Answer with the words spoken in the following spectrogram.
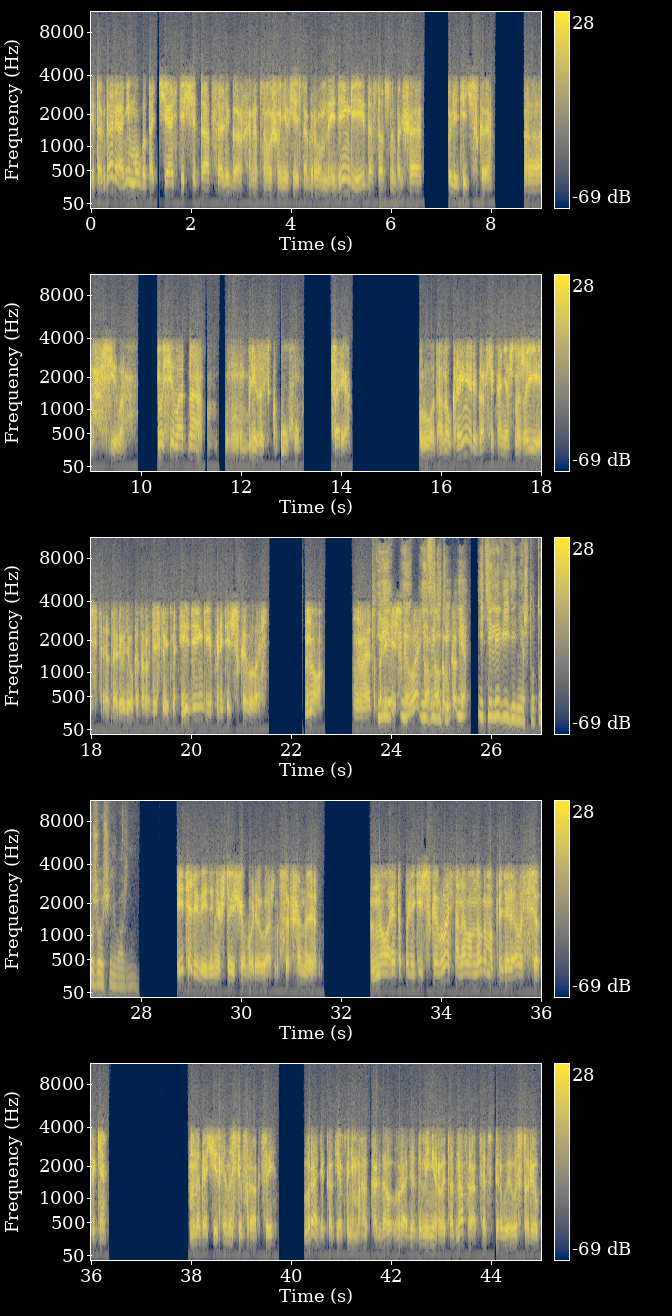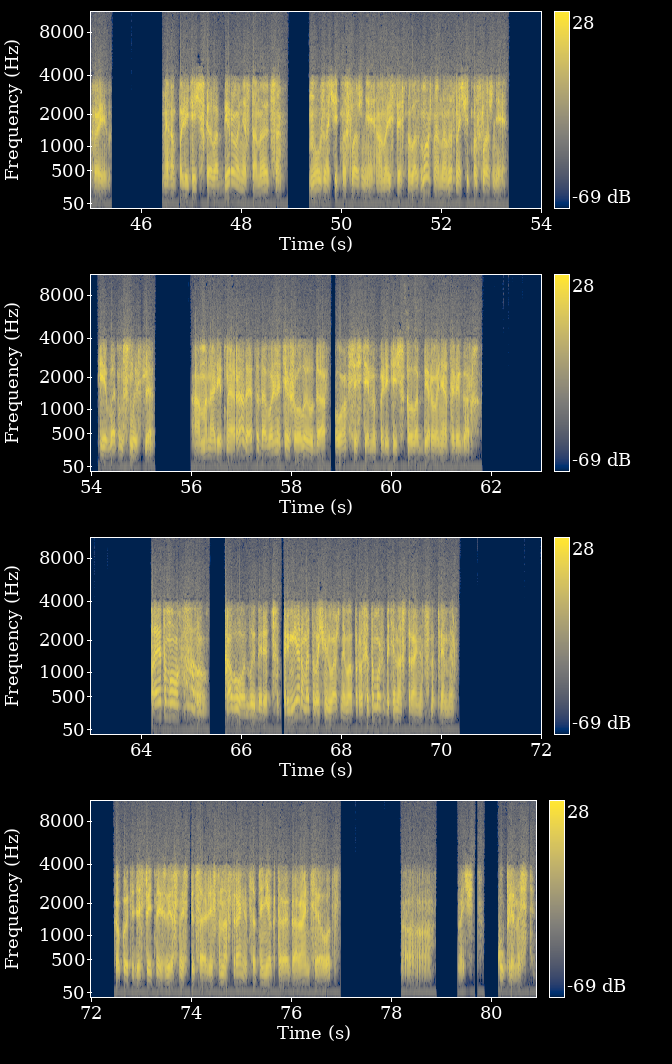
и так далее, они могут отчасти считаться олигархами, потому что у них есть огромные деньги и достаточно большая политическая э, сила. Ну, сила одна, близость к уху царя. Вот. А на Украине олигархи, конечно же, есть. Это люди, у которых действительно и деньги, и политическая власть. Но эта политическая и, власть и, во многом, как и, я... И телевидение, что тоже очень важно. И телевидение, что еще более важно, совершенно верно. Но эта политическая власть, она во многом определялась все-таки многочисленностью фракций в Раде, как я понимаю. Когда в Раде доминирует одна фракция, это впервые в истории Украины, э, политическое лоббирование становится ну, значительно сложнее. Оно, естественно, возможно, но оно значительно сложнее. И в этом смысле а, монолитная Рада – это довольно тяжелый удар по системе политического лоббирования от олигархов. Поэтому кого он выберет премьером – это очень важный вопрос. Это может быть иностранец, например. Какой-то действительно известный специалист. Иностранец – это некоторая гарантия от а, значит, купленности.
